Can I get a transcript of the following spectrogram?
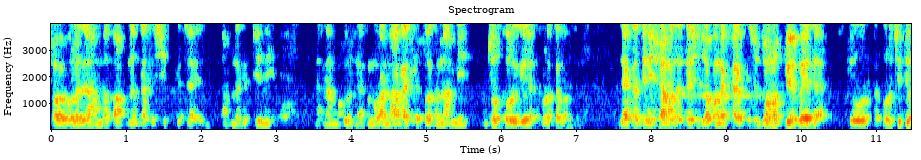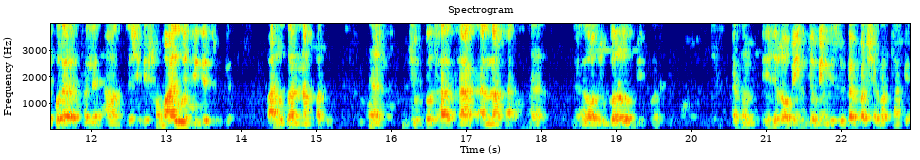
সবাই বলে যে, আমরা তো আপনার কাছে শিখতে চাই, আপনাকে চিনি। এখন ওরা না রাখলে তো এখন আমি জোর করে গিয়ে করাতে পারব না। একটা জিনিস আমাদের দেশে, যখন একটা কিছু জনপ্রিয় হয়ে যায় কেউ একটা পরিচিতি করে ফেলে আমাদের দেশে কি সবাই ওই দিকে ঝুঁকে। পারুক আর না পারুক হ্যাঁ? যোগ্যতা থাক আর না থাক হ্যাঁ? অযোগ্যরাও বিট করে। এখন এই যে লবিং টবিং কিছু ব্যাপার স্যাপার থাকে,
